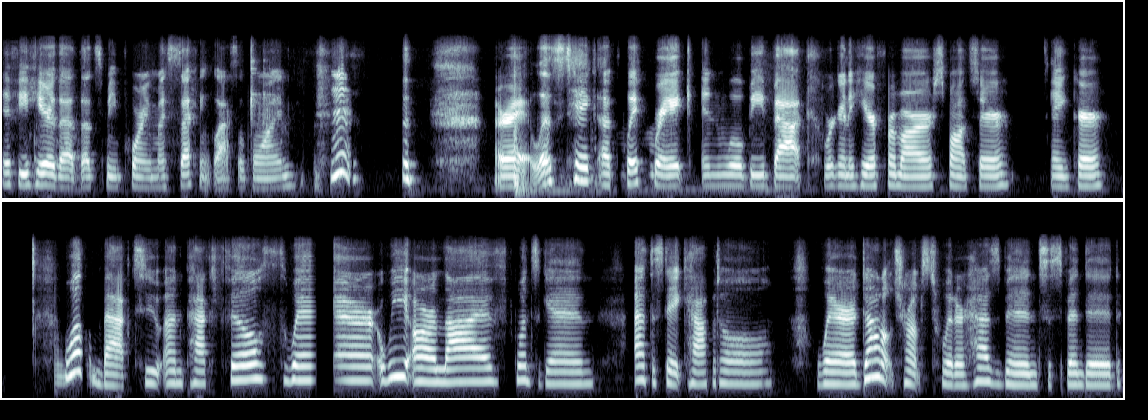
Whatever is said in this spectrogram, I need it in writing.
If you hear that, that's me pouring my second glass of wine. Hmm. All right, let's take a quick break and we'll be back. We're going to hear from our sponsor, Anchor. Welcome back to Unpacked Filth, where we are live once again at the state capitol, where Donald Trump's Twitter has been suspended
